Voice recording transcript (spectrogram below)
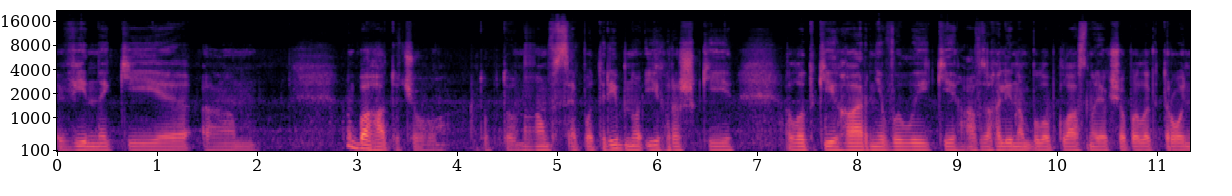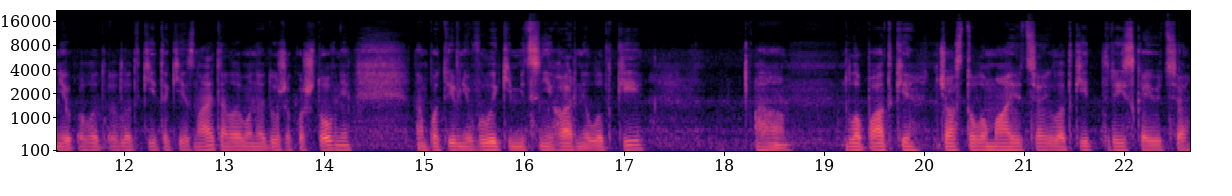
вінники, ем, ну, багато чого. Тобто нам все потрібно, іграшки, лотки гарні, великі. А взагалі нам було б класно, якщо б електронні лотки такі, знаєте, але вони дуже коштовні. Нам потрібні великі, міцні, гарні лотки. Лопатки часто ламаються, і лотки тріскаються.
